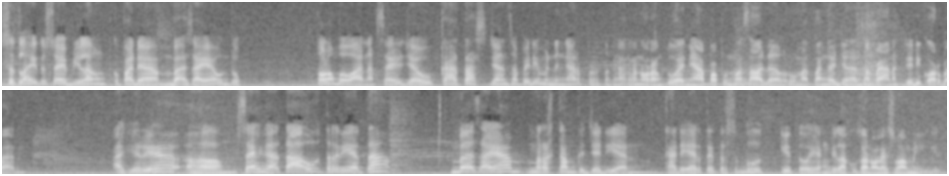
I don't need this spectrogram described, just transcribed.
setelah itu saya bilang kepada mbak saya untuk tolong bawa anak saya jauh ke atas. Jangan sampai dia mendengar pertengkaran orang tuanya apa pun masalah dalam rumah tangga jangan sampai anak jadi korban. Akhirnya um, saya nggak tahu ternyata mbak saya merekam kejadian KDRT tersebut gitu yang dilakukan oleh suami gitu.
